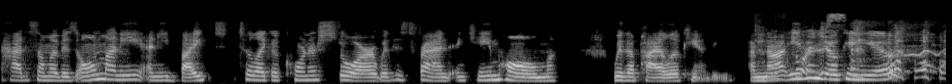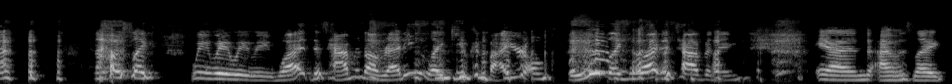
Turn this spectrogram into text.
had some of his own money and he biked to like a corner store with his friend and came home with a pile of candy. I'm not even joking you. I was like, wait, wait, wait, wait, what? This happened already? Like, you can buy your own food? Like, what is happening? And I was like,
